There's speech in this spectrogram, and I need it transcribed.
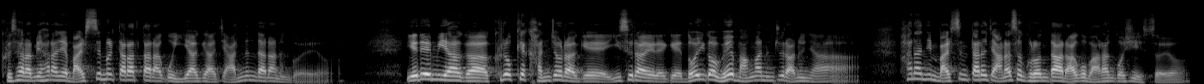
그 사람이 하나님의 말씀을 따랐다라고 이야기하지 않는다라는 거예요. 예레미야가 그렇게 간절하게 이스라엘에게 너희가 왜 망하는 줄 아느냐? 하나님 말씀 따르지 않아서 그런다라고 말한 것이 있어요.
